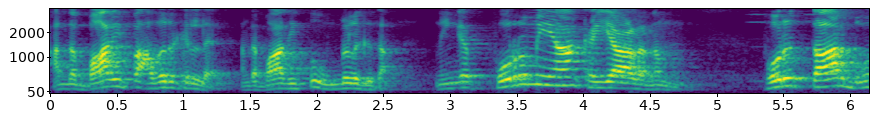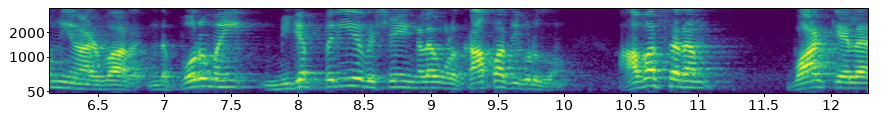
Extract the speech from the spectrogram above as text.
அந்த பாதிப்பு அவருக்கு இல்லை அந்த பாதிப்பு உங்களுக்கு தான் நீங்கள் பொறுமையாக கையாளணும். பொறுத்தார் பூமி ஆழ்வார். இந்த பொறுமை மிகப்பெரிய விஷயங்களை உங்களை காப்பாற்றி கொடுக்கும். அவசரம் வாழ்க்கையில்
